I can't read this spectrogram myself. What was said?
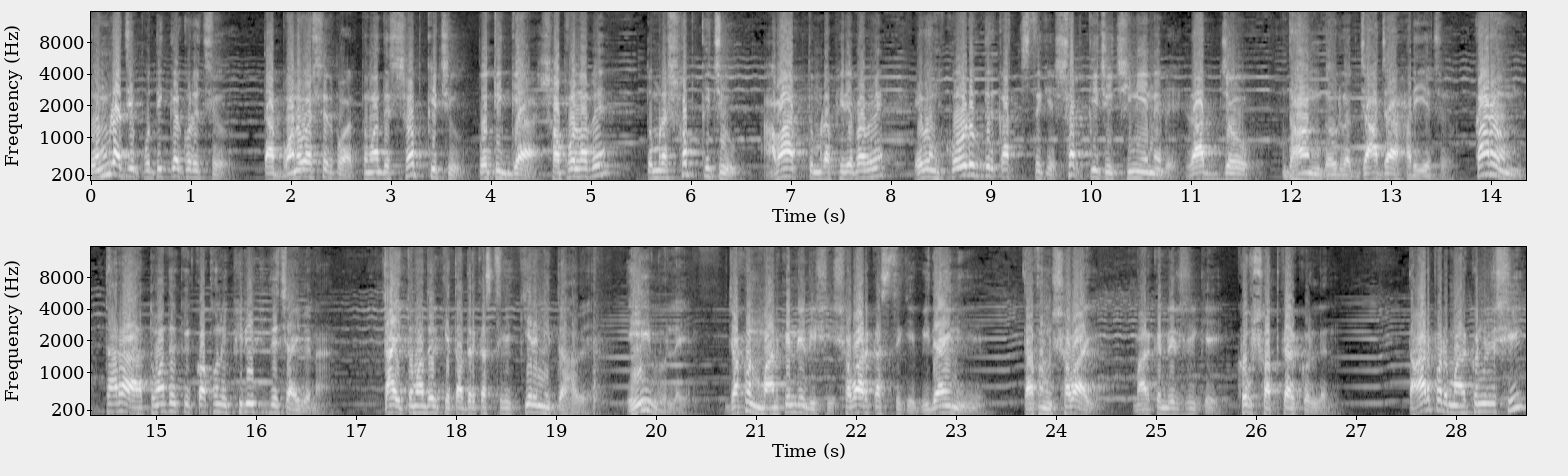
তোমরা যে প্রতিজ্ঞা করেছ তা বনবাসের পর তোমাদের সব কিছু প্রতিজ্ঞা সফল হবে। তোমরা সব কিছু আবার তোমরা ফিরে পাবে এবং কৌরবদের কাছ থেকে সব কিছু ছিনিয়ে নেবে। রাজ্য ধন দৌলত যা যা হারিয়েছ। কারণ তারা তোমাদেরকে কখনোই ফিরে দিতে চাইবে না। তাই তোমাদেরকে তাদের কাছ থেকে কেড়ে নিতে হবে। এই বলে যখন মার্কেন্ডে ঋষি সবার কাছ থেকে বিদায় নিয়ে তখন সবাই মার্কেন্ডে ঋষিকে খুব সৎকার করলেন। তারপর মার্কণ্ড ঋষি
